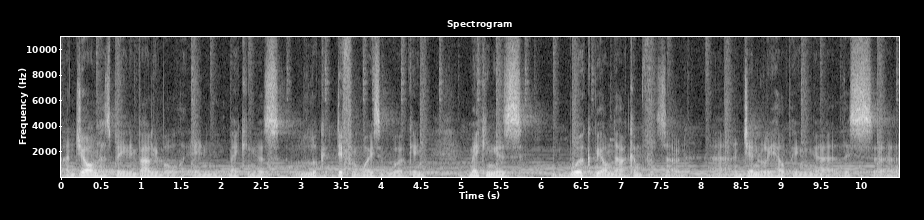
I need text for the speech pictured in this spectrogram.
And John has been invaluable in making us look at different ways of working, making us work beyond our comfort zone uh, and generally helping uh, this uh,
